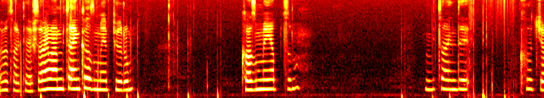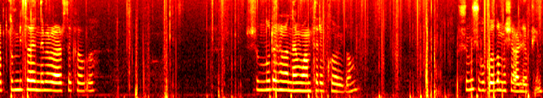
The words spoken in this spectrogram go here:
Evet arkadaşlar hemen bir tane kazma yapıyorum. Kazma yaptım. Bir tane de kılıç yaptım. Bir tane demir arsa kaldı. Şunları hemen envantere koydum. Şu çubukla da meşale yapayım.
